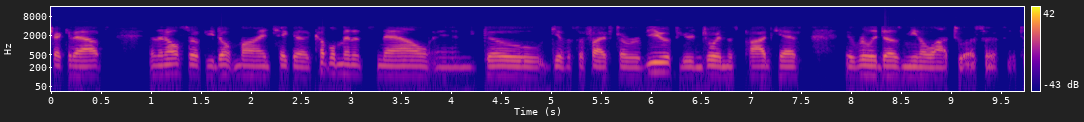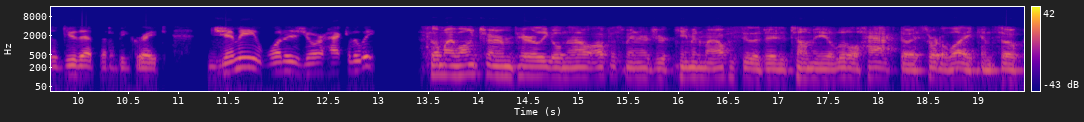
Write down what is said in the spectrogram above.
check it out. And then also, if you don't mind, take a couple minutes now and go give us a five star review if you're enjoying this podcast. It really does mean a lot to us. So if, if you'll do that, that'll be great. Jimmy, what is your hack of the week? So my long-term paralegal now office manager came into my office the other day to tell me a little hack that I sort of like. And so,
